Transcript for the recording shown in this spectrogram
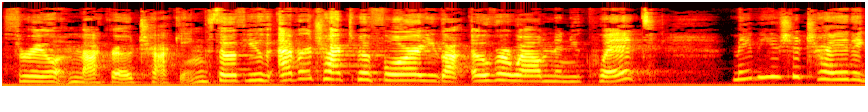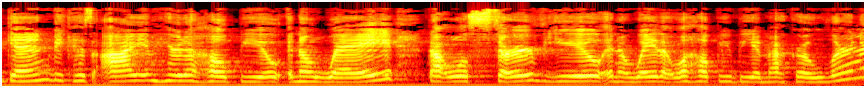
through macro tracking. So if you've ever tracked before, you got overwhelmed and you quit, maybe you should try it again because I am here to help you in a way that will serve you, in a way that will help you be a macro learner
